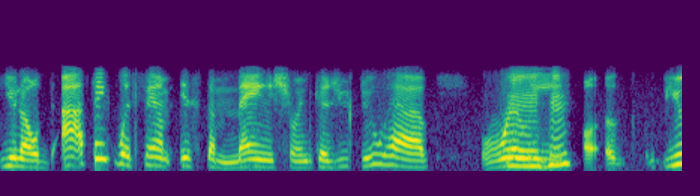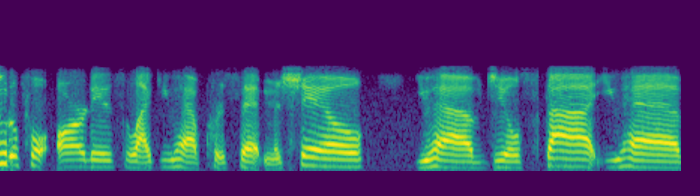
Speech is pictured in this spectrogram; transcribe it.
you know, I think with them it's the mainstream because you do have really Mhm. uh, beautiful artists like you have Chrisette Michele, you have Jill Scott, you have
